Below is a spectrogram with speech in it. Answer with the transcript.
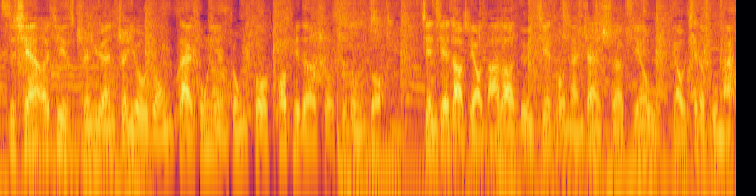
此前，Atis 成员郑有荣在公演中做 copy 的手势动作，间接的表达了对街头男战士编舞剽窃的不满。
